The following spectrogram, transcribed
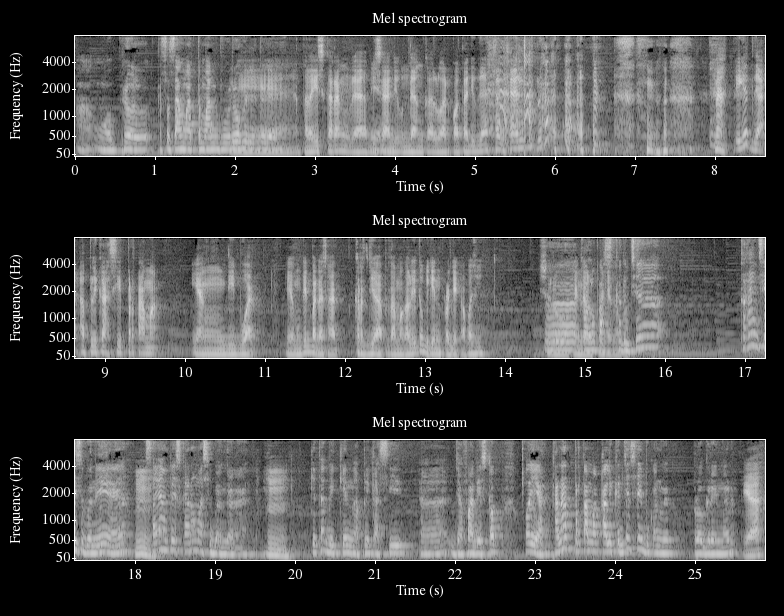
eh, ngobrol sesama teman buruh gitu ya. Iya, Apalagi sekarang udah bisa diundang ke luar kota juga kan. nah, ingat gak aplikasi pertama yang dibuat? Ya mungkin pada saat kerja pertama kali itu bikin project apa sih? Suruh handle kalau pas project apa? kerja keren sih sebenarnya ya. Hmm. Saya sampai sekarang masih bangga. Hmm. kita bikin aplikasi eh, Java desktop. Oh ya, karena pertama kali kerja saya bukan web programmer, Ya,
